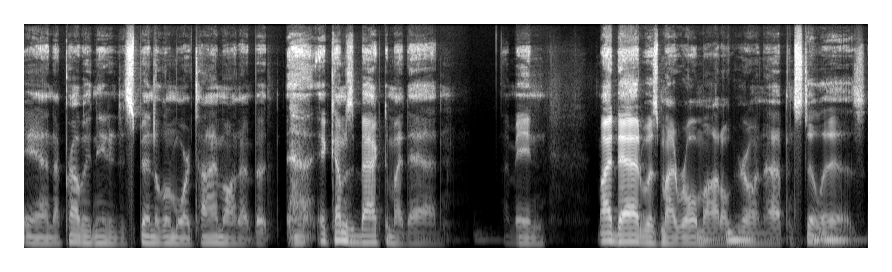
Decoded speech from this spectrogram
and I probably needed to spend a little more time on it, but it comes back to my dad. I mean, my dad was my role model growing up and still is.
